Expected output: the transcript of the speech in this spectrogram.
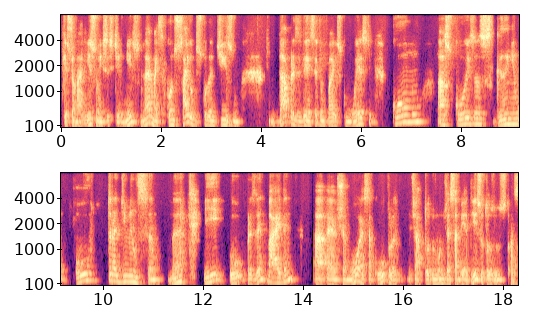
questionar isso ou insistir nisso, né? Mas quando sai o obscurantismo da presidência de um país como este, como as coisas ganham outra dimensão. Né? E o presidente Biden a, é, chamou essa cúpula, já todo mundo já sabia disso, todos os, as,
